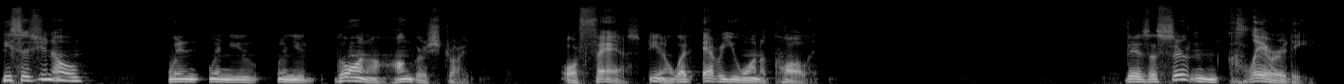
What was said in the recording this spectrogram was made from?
He says, you know, when when you when you go on a hunger strike or fast, you know, whatever you want to call it. There's a certain clarity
